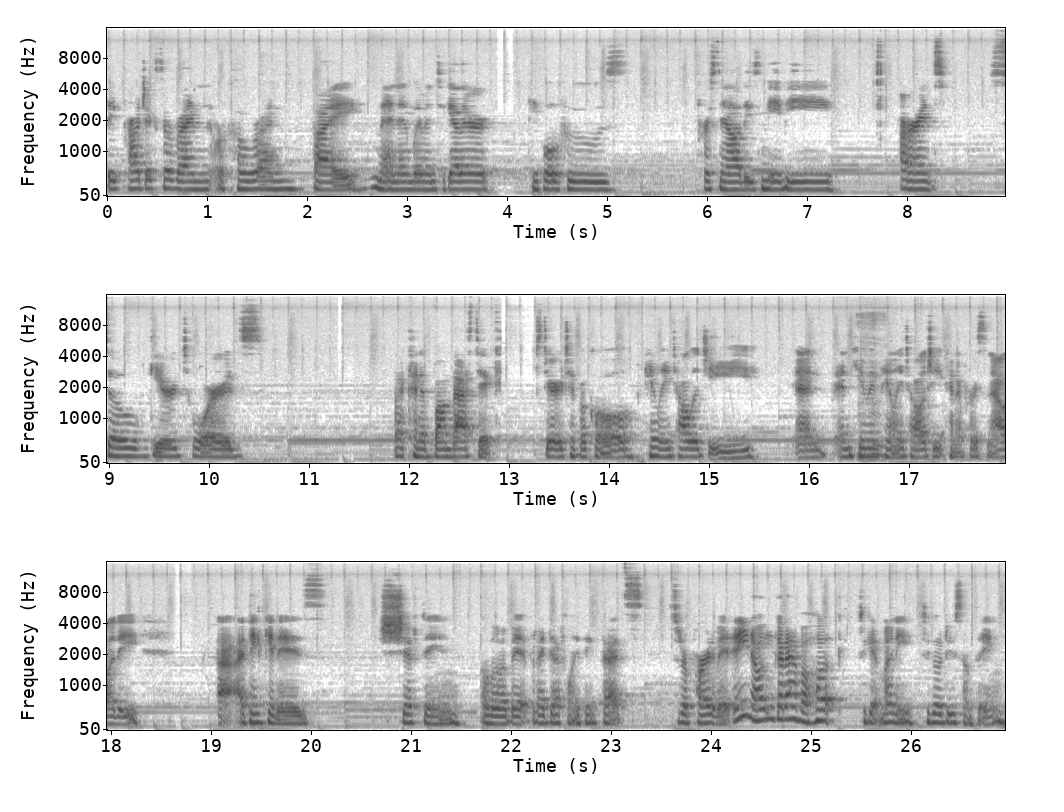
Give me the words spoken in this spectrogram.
big projects are run or co-run by men and women together. People whose personalities maybe aren't so geared towards that kind of bombastic, stereotypical paleontology and and human paleontology kind of personality. Uh, I think it is shifting a little bit, but I definitely think that's sort of part of it. And you know, you got to have a hook to get money to go do something,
